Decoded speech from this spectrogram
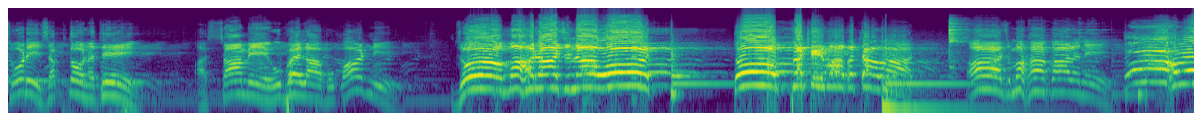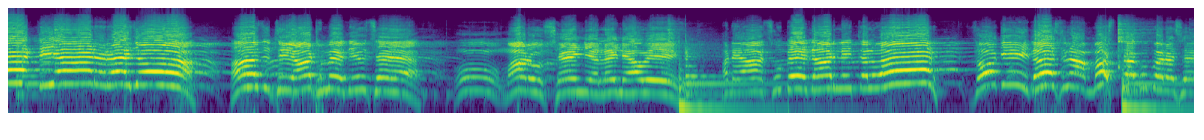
છોડી શકતો નથી. આ સામે ઉભેલા ભૂપાળની જો મહારાજ ના હોત તો પ્રતિમા બતાવત આજ મહાકાળની. તો હવે તૈયાર રહેજો. આજથી આઠમે દિવસે હું મારું સૈન્ય લઈને આવી અને આ સુબેદારની તલવાર જોગી દાસના મસ્તક ઉપર હશે.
